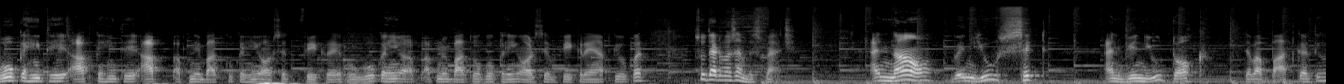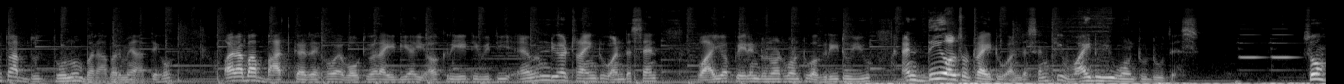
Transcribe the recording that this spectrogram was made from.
वो कहीं थे, आप कहीं थे, आप अपने बात को कहीं और से फेंक रहे हो, वो कहीं, आप अपने बातों को कहीं और से फेंक रहे हैं आपके ऊपर। So that was a mismatch and now when you sit and when you talk जब आप बात करते हो तो आप दोनों बराबर में आते हो। और अब आप बात कर रहे हो about your idea your creativity and you are trying to understand why your parent do not want to agree to you and they also try to understand कि why do you want to do this so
